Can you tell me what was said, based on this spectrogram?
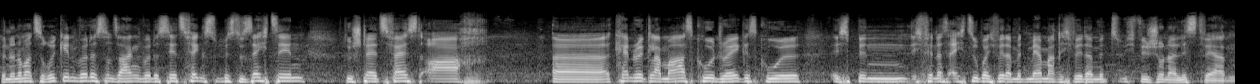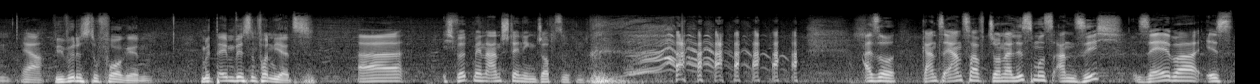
wenn du nochmal zurückgehen würdest und sagen würdest, jetzt fängst du, bist du 16, du stellst fest, ach, äh, Kendrick Lamar ist cool, Drake ist cool, ich bin, ich finde das echt super, ich will damit mehr machen, ich will damit, ich will Journalist werden. Ja. Wie würdest du vorgehen? Mit dem Wissen von jetzt? Äh, ich würde mir einen anständigen Job suchen. also ganz ernsthaft, Journalismus an sich selber ist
